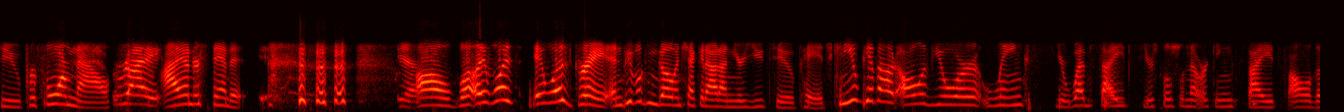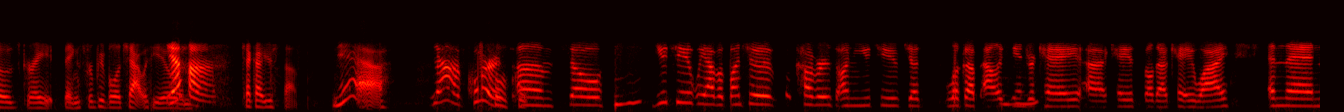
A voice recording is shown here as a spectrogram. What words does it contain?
to perform now. right I understand it. yeah Oh well, it was it was great, and people can go and check it out on your YouTube page. Can you give out all of your links, your websites, your social networking sites, all of those great things for people to chat with you yeah and check out your stuff? Yeah. yeah of course Cool, cool. um so hmm YouTube, we have a bunch of covers on YouTube. Just look up Alexandra Kay. Uh, Kay is spelled out K A Y. And then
